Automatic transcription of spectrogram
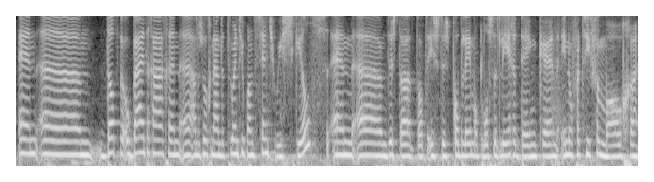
En ehm, dat we ook bijdragen uh, aan de zogenaamde 21st Century Skills. En ehm, dus dat, dat is dus probleemoplossend leren denken, innovatief vermogen,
